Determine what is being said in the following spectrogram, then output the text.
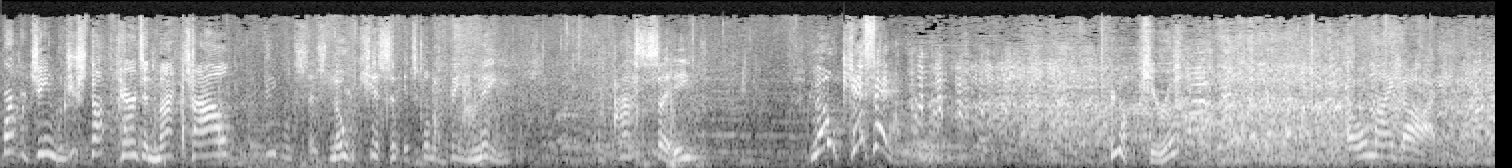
Barbara Jean, would you stop parenting my child? If anyone says no kissing, it's to be me. I say, no kissing! You're not Kyra. Oh my God.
